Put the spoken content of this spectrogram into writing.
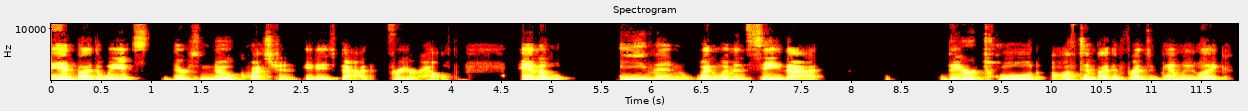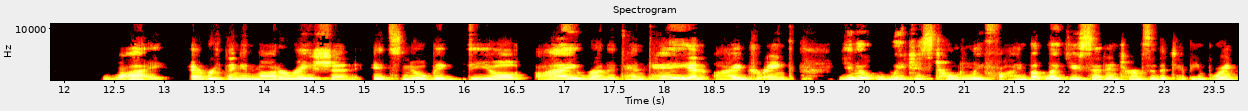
And by the way, it's, there's no question it is bad for your health. And a, even when women say that, they're told often by their friends and family, like, why? Everything in moderation. It's no big deal. I run a 10K and I drink, you know, which is totally fine. But like you said, in terms of the tipping point,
